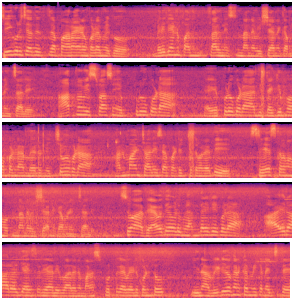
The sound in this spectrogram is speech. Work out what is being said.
శ్రీగురు శ్రీ గురు చరిత్ర పారాయణం కూడా మీకు మెరుగైన ఫలితాలను ఇస్తుందన్న విషయాన్ని గమనించాలి. ఆత్మవిశ్వాసం ఎప్పుడూ కూడా ఎప్పుడూ కూడా అది తగ్గిపోకుండా మీరు నిత్యము కూడా హనుమాన్ చాలీసా పఠించడం అనేది శ్రేయస్కరం అవుతుందన్న విషయాన్ని గమనించాలి. సో ఆ దేవదేవుడు మీ అందరికీ కూడా ఆయుర ఆరోగ్య ఐశ్వర్యాలు ఇవ్వాలని మనస్ఫూర్తిగా వేడుకుంటూ ఈ నా వీడియో కనుక మీకు నచ్చితే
